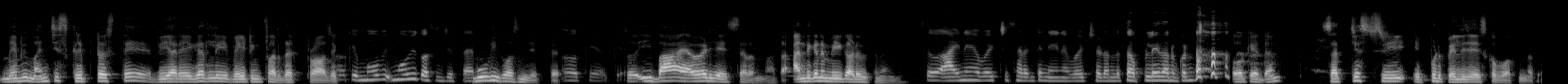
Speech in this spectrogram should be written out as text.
మేబీ మంచి స్క్రిప్ట్ వస్తే we're eagerly waiting for that project. Movie movie కోసం చెప్పారు. మూవీ కోసం చెప్పారు. ఓకే ఓకే. సో ఈ బాగా అవాయిడ్ చేస్తారనమాట అందుకనే మీకు అడుగుతున్నాను. సో ఆయనే అవాయిడ్ చేశారంటే నేను అవాయిడ్ చేయడంలో తప్పులేదు అనుకుంటా ఓకే దెన్ సత్యశ్రీ ఎప్పుడు పెళ్ళి చేసుకోబోతున్నారు?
